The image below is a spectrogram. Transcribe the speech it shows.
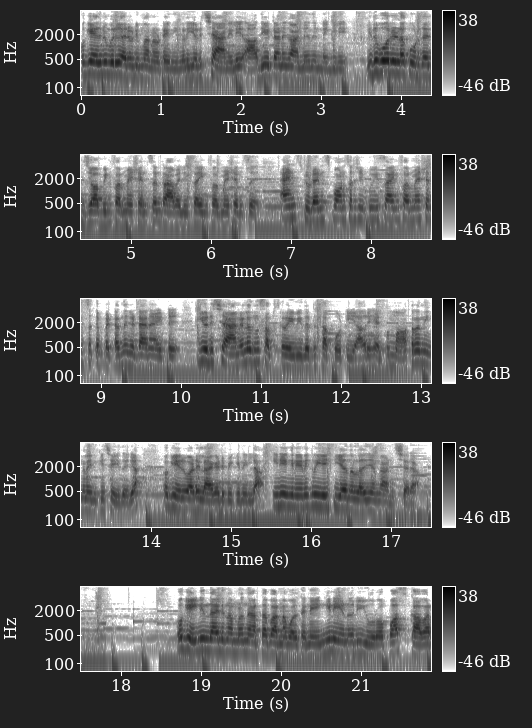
ഓക്കെ അതിനും ഒരു കാര്യം കൂടി പറഞ്ഞോട്ടെ. നിങ്ങൾ ഈ ഒരു ചാനൽ ആദ്യമായിട്ടാണ് കാണുന്നതെന്നുണ്ടെങ്കിൽ ഇതുപോലുള്ള കൂടുതൽ ജോബ് ഇൻഫർമേഷൻസും travel visa informations and student sponsorship visa informations ഒക്കെ പെട്ടെന്ന് കിട്ടാനായിട്ട് ഈ ഒരു ചാനൽ ഒന്ന് സബ്സ്ക്രൈബ് ചെയ്തിട്ട് സപ്പോർട്ട് ചെയ്യുക. ആ ഒരു ഹെൽപ്പ് മാത്രം നിങ്ങൾ എനിക്ക് ചെയ്തു തരിക. ഓക്കെ ഒരുപാട് ലാഗ് അടിപ്പിക്കുന്നില്ല. ഇനി എങ്ങനെയാണ് ക്രിയേറ്റ് ചെയ്യുക എന്നുള്ളത് ഞാൻ കാണിച്ചു തരാം. ഓക്കെ ഇനി എന്തായാലും നമ്മൾ നേരത്തെ പറഞ്ഞ പോലെ തന്നെ എങ്ങനെയാണ് ഒരു യൂറോപാസ് കവർ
